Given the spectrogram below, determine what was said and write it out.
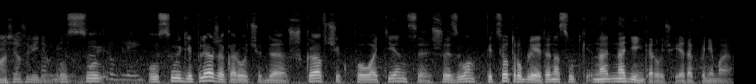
Ну, а сейчас видел. 500 рублей. Услуги пляжа, короче, да, шкафчик, полотенце, шезлонг, 500 рублей, это на сутки, на, на день, короче, я так понимаю.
